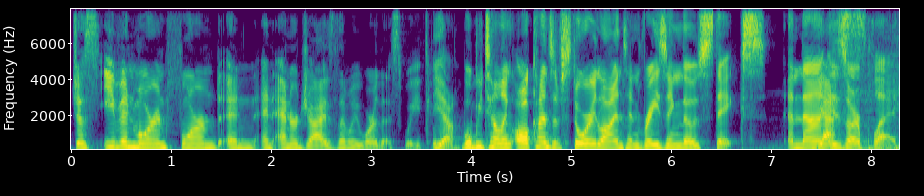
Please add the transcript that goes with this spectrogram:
just even more informed and, and energized than we were this week. Yeah. We'll be telling all kinds of storylines and raising those stakes. And that is Yes. our play.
